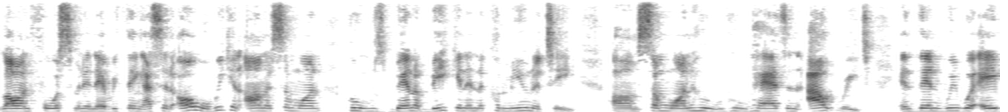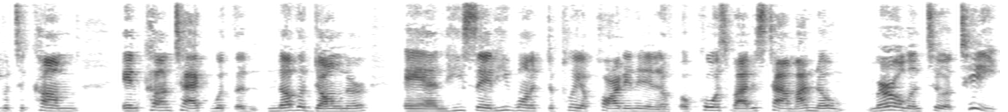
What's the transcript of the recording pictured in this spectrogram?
law enforcement and everything. I said, oh well, we can honor someone who's been a beacon in the community, um, someone who who has an outreach, and then we were able to come in contact with another donor and he said he wanted to play a part in it and of, of course by this time i know Marilyn to a T.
